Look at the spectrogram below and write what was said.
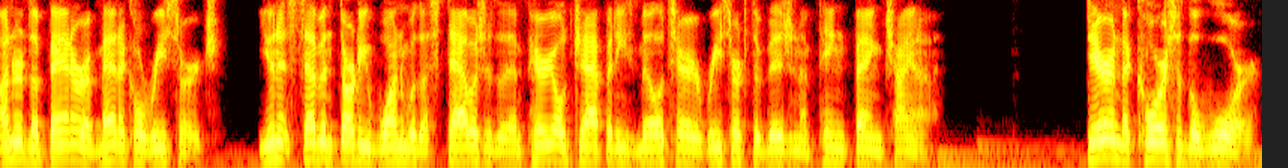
under the banner of medical research, Unit 731 was established as the Imperial Japanese Military Research Division in Pingfang, China. During the course of the war,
